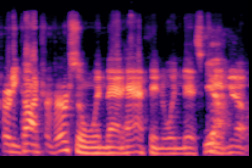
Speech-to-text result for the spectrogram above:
pretty controversial when that happened when this yeah. came out.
